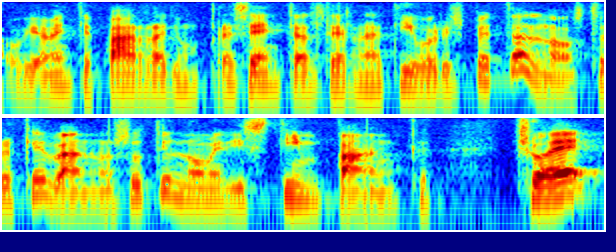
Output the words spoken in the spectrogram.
ovviamente parla di un presente alternativo rispetto al nostro e che vanno sotto il nome di steampunk, cioè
